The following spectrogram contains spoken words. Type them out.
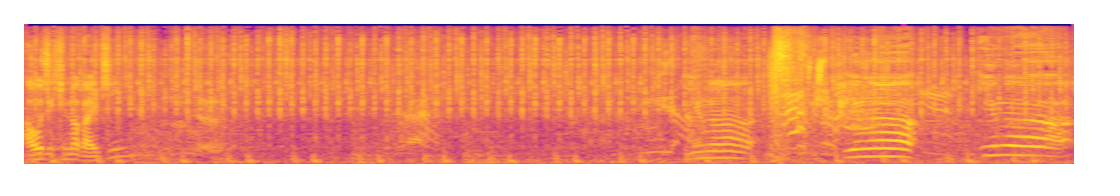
아우지 개막 알지? 이응아 이응아 이응아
